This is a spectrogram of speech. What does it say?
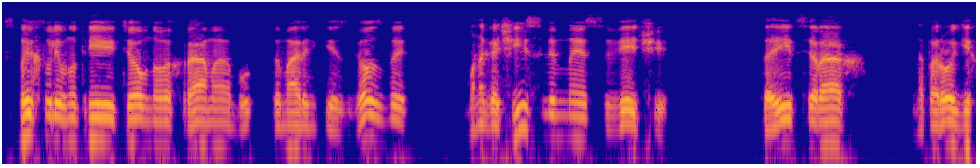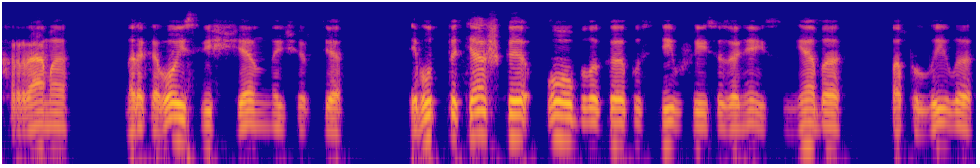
Вспыхнули внутри темного храма, будто маленькие звезды, многочисленные свечи. Стоит Серах на пороге храма, на роковой священной черте, и будто тяжкое облако, опустившееся за ней с неба, поплыло,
